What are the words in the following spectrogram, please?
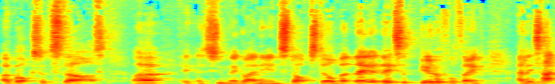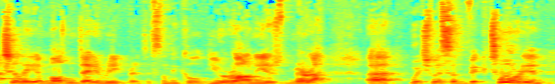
a box of stars. Uh, I assume they've got any in stock still, but they, it's a beautiful thing, and it's actually a modern-day reprint of something called Urania's Mirror uh, which were some Victorian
